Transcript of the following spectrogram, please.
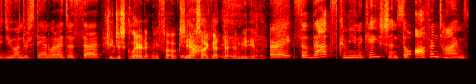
Did you understand what I just said? She just glared at me, folks. Yes, I got that immediately. All right. So that's communication. So oftentimes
